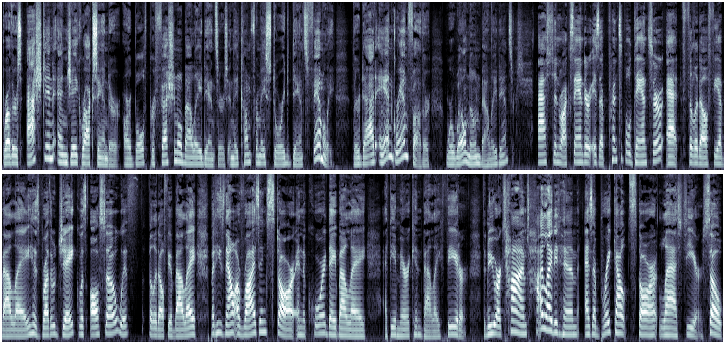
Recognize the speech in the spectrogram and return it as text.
Brothers Ashton and Jake Roxander are both professional ballet dancers, and they come from a storied dance family. Their dad and grandfather were well known ballet dancers. Ashton Roxander is a principal dancer at Philadelphia Ballet. His brother Jake was also with Philadelphia Ballet, but he's now a rising star in the Corps de Ballet at the American Ballet Theater. The New York Times highlighted him as a breakout star last year. So,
